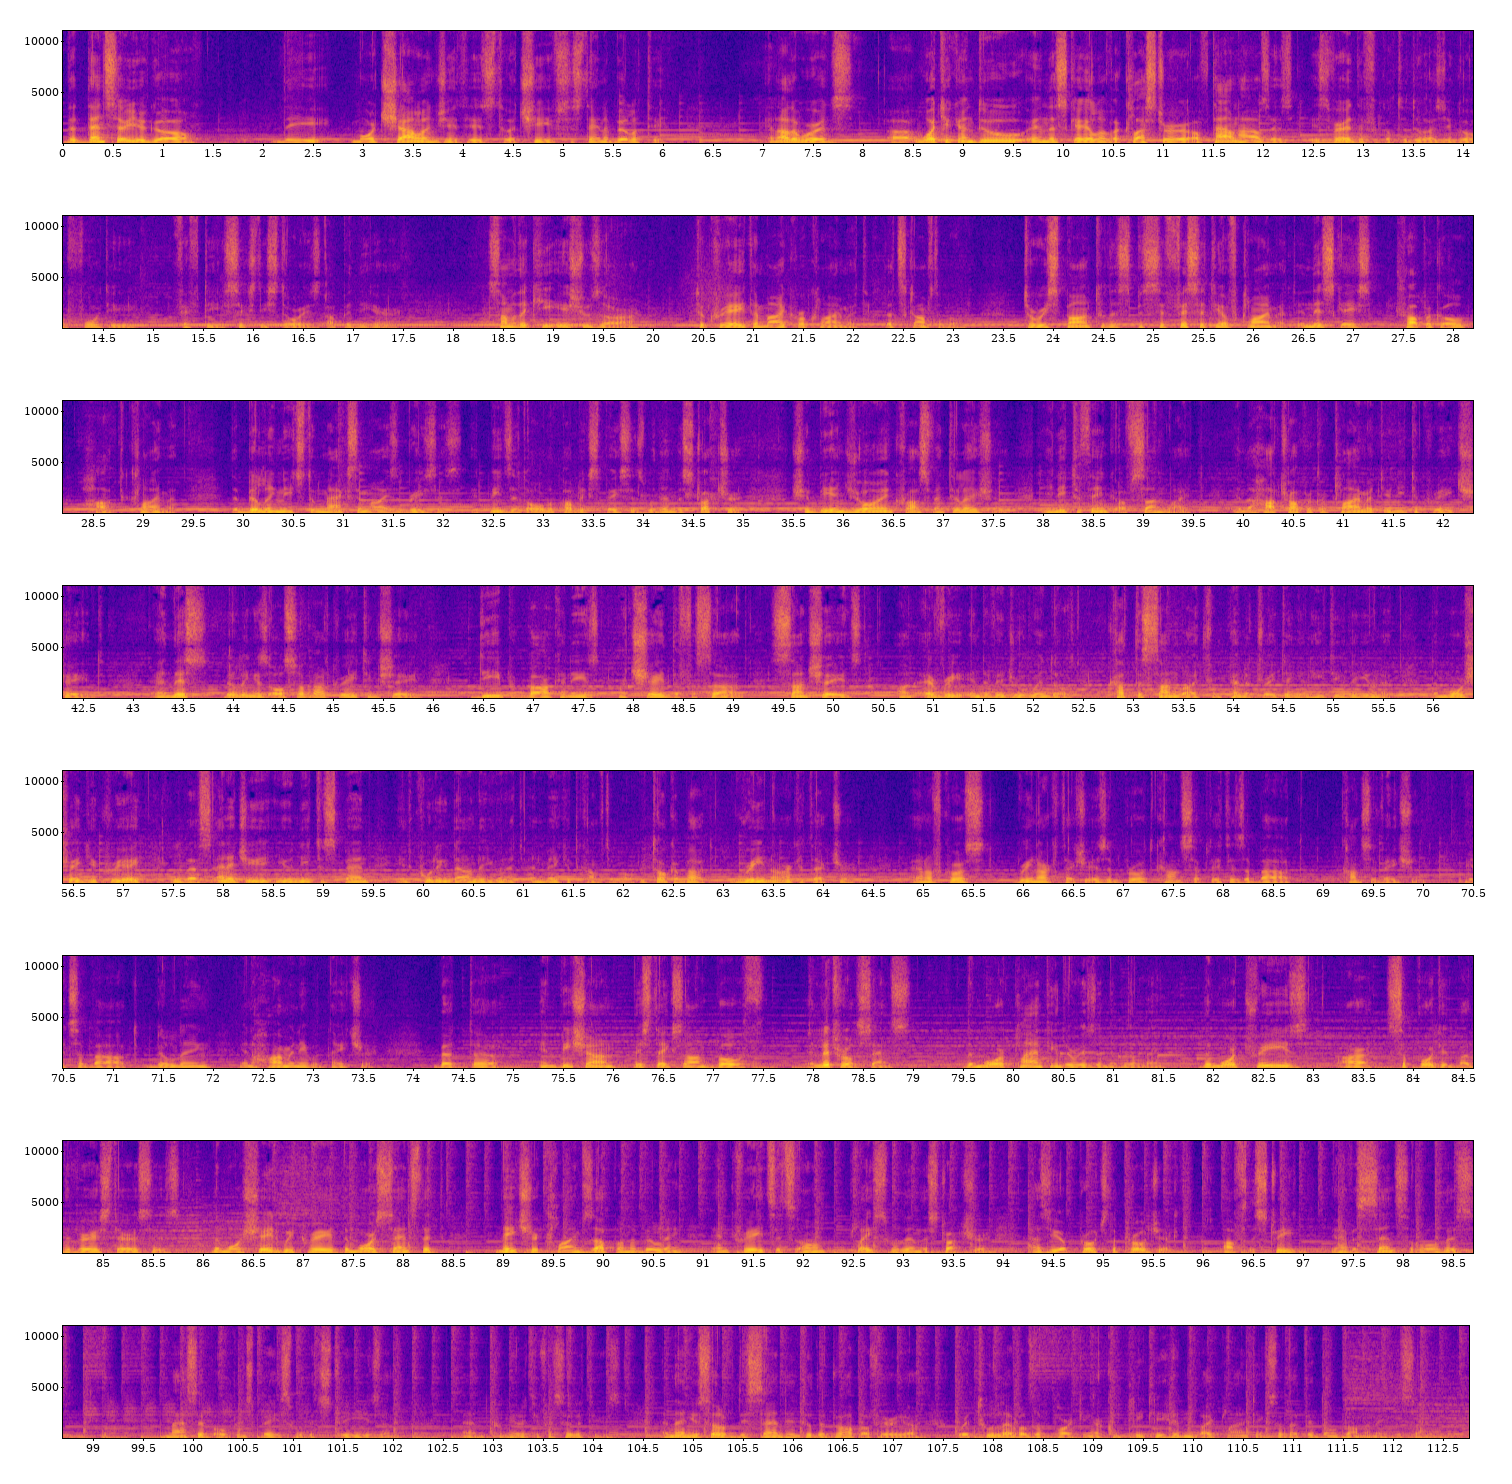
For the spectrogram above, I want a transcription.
The denser you go, the more challenge it is to achieve sustainability. In other words, uh, what you can do in the scale of a cluster of townhouses is very difficult to do as you go 40, 50, 60 stories up in the air. Some of the key issues are to create a microclimate that's comfortable, to respond to the specificity of climate, in this case, tropical hot climate. The building needs to maximize breezes. It means that all the public spaces within the structure should be enjoying cross ventilation. You need to think of sunlight. In the hot tropical climate, you need to create shade. And this building is also about creating shade. Deep balconies which shade the facade, sunshades on every individual windows cut the sunlight from penetrating and heating the unit. The more shade you create, less energy you need to spend in cooling down the unit and make it comfortable. We talk about green architecture, and of course, green architecture is a broad concept. It is about conservation. It's about building in harmony with nature. But uh, in Bishan, this takes on both a literal sense. The more planting there is in the building, the more trees are supported by the various terraces, the more shade we create, the more sense that nature climbs up on the building and creates its own place within the structure. As you approach the project off the street, you have a sense of all this massive open space with its trees and, and community facilities. And then you sort of descend into the drop-off area where two levels of parking are completely hidden by planting so that they don't dominate the site.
